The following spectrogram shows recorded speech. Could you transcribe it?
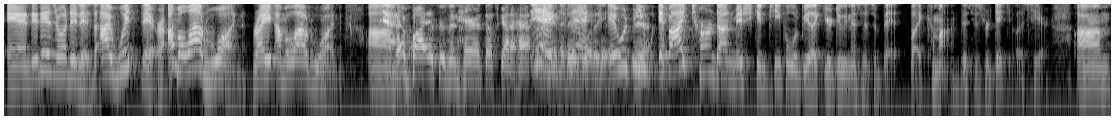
and it is what it is. I went there. I'm allowed one, right? I'm allowed one. Um, yeah, that bias is inherent. That's got to happen. Yeah, exactly. It, it, would be yeah. if I turned on Michigan, people would be like, "You're doing this as a bit. Like, come on, this is ridiculous here." Um,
